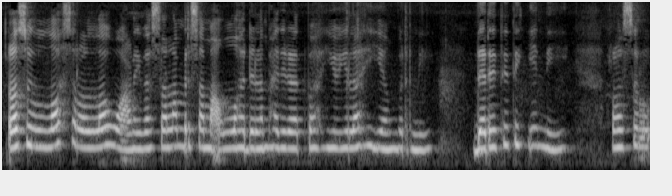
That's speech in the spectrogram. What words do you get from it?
Rasulullah Shallallahu Alaihi Wasallam bersama Allah dalam hadirat wahyu ilahi yang murni. Dari titik ini, Rasul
